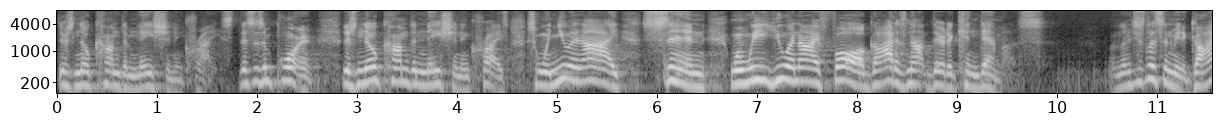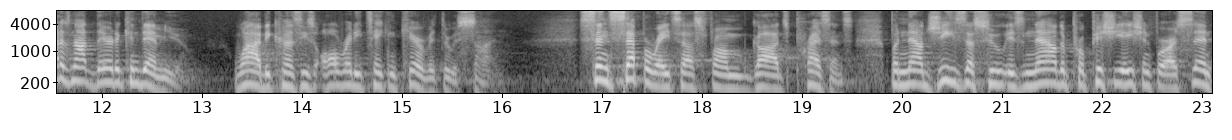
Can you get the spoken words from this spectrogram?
there's no condemnation in Christ. This is important. There's no condemnation in Christ. So when you and I sin, when we you and I fall, God is not there to condemn us. Just listen to me. God is not there to condemn you. Why? Because he's already taken care of it through his son. Sin separates us from God's presence. But now, Jesus, who is now the propitiation for our sin,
